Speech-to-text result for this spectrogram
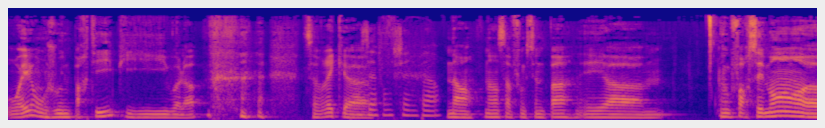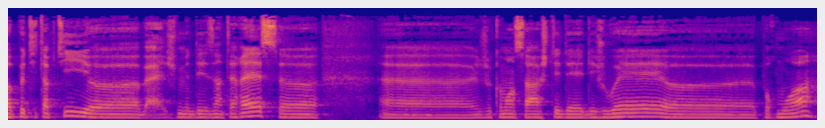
ouais, on joue une partie, puis voilà. C'est vrai que Ça fonctionne pas. non, non, ça fonctionne pas. Et euh, donc forcément, petit à petit, bah, je me désintéresse. je commence à acheter des, des jouets pour moi,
